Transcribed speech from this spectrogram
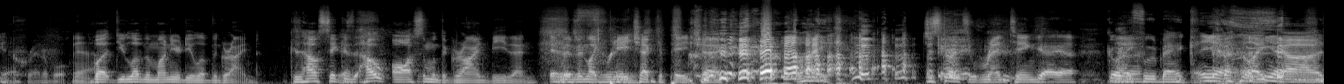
incredible. yeah. But do you love the money or do you love the grind? Because how sick is Yes. it? How awesome would the grind be then? If it's Living like free. paycheck to paycheck, like just starts renting, Yeah, yeah. Go to Like- the food bank. yeah, like yeah. uh,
